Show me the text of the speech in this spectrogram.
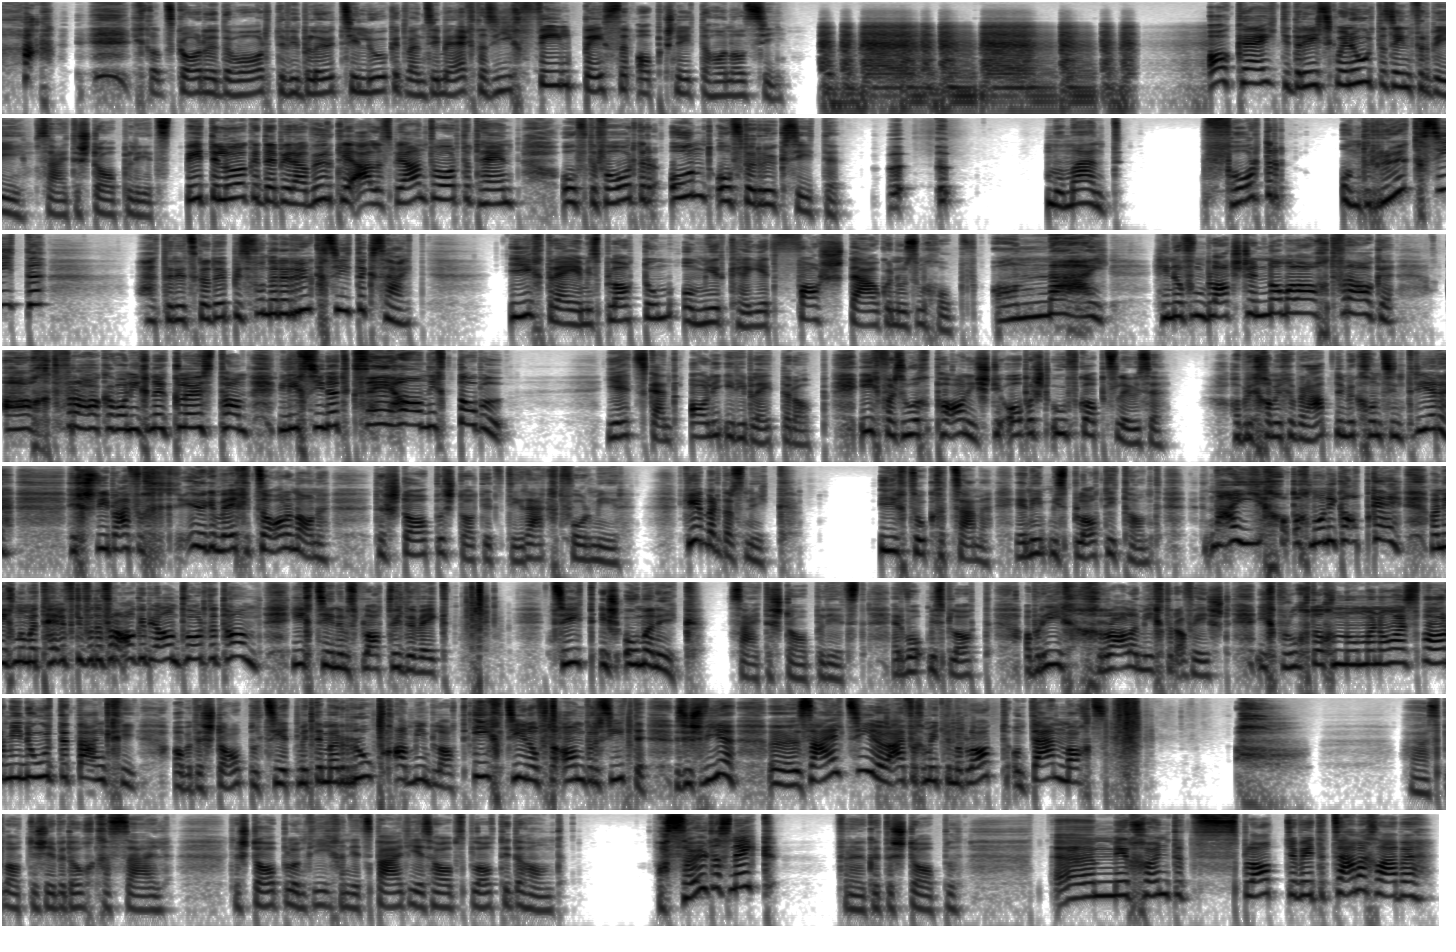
ich kann es gar nicht erwarten, wie blöd sie schauen, wenn sie merkt, dass ich viel besser abgeschnitten habe als sie. Okay, die 30 Minuten sind vorbei, sagt der Stapel jetzt. Bitte schaut, ob ihr auch wirklich alles beantwortet habt, auf der Vorder- und auf der Rückseite. Moment, Vorder- und Rückseite? Hat er jetzt gerade etwas von einer Rückseite gesagt? Ich drehe mein Blatt um und mir fallen fast die Augen aus dem Kopf. Oh nein! Hin auf dem Blatt stehen nochmal acht Fragen. Acht Fragen, die ich nicht gelöst habe, weil ich sie nicht gesehen habe. Ich doppel. Jetzt gehen alle ihre Blätter ab. Ich versuche panisch, die oberste Aufgabe zu lösen. Aber ich kann mich überhaupt nicht mehr konzentrieren. Ich schreibe einfach irgendwelche Zahlen an. Der Stapel steht jetzt direkt vor mir. Gib mir das, Nick. Ich zucke zusammen. Er nimmt mein Blatt in die Hand. Nein, ich kann doch noch nicht abgeben, wenn ich nur die Hälfte der Fragen beantwortet habe. Ich ziehe ihm das Blatt wieder weg. Die Zeit ist um, Nick, sagt der Stapel jetzt. Er will mein Blatt. Aber ich kralle mich daran fest. Ich brauche doch nur noch ein paar Minuten, denke ich. Aber der Stapel zieht mit einem Ruck an mein Blatt. Ich ziehe ihn auf der anderen Seite. Es ist wie äh, Seilziehen, einfach mit einem Blatt. Und dann macht's... Oh. Ah, das Blatt ist eben doch kein Seil. Der Stapel und ich haben jetzt beide ein halbes Blatt in der Hand. Was soll das, Nick? fragt der Stapel. Ähm, wir könnten das Blatt ja wieder zusammenkleben.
